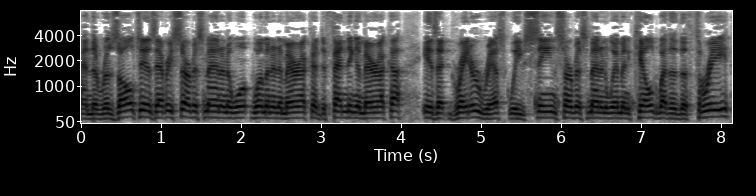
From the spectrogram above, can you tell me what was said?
And the result is every serviceman and a woman in America defending America is at greater risk. We've seen servicemen and women killed, whether the three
